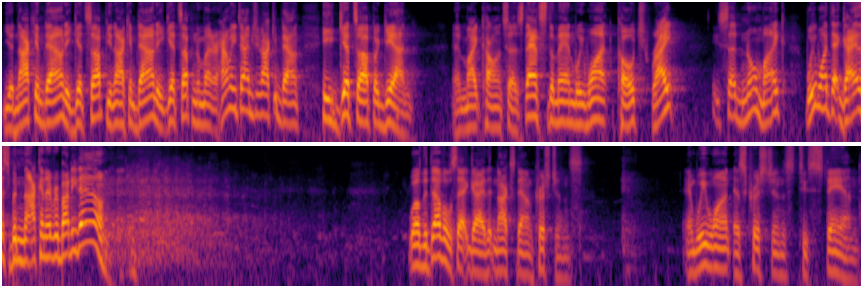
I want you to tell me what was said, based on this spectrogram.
You knock him down, he gets up. You knock him down, he gets up. No matter how many times you knock him down, he gets up again. And Mike Collins says, That's the man we want, coach, right? He said, No, Mike. We want that guy that's been knocking everybody down. well, the devil's that guy that knocks down Christians. And we want, as Christians, to stand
